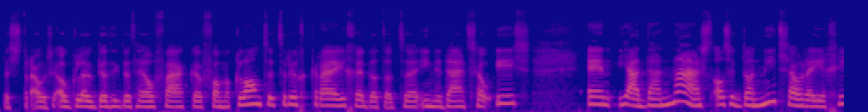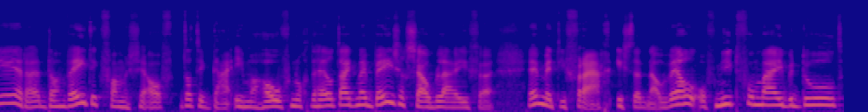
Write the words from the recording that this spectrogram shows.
Dat is trouwens ook leuk dat ik dat heel vaak uh, van mijn klanten terugkrijg. Dat dat uh, inderdaad zo is. En ja, daarnaast, als ik dan niet zou reageren, dan weet ik van mezelf dat ik daar in mijn hoofd nog de hele tijd mee bezig zou blijven. Met die vraag: is dat nou wel of niet voor mij bedoeld?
